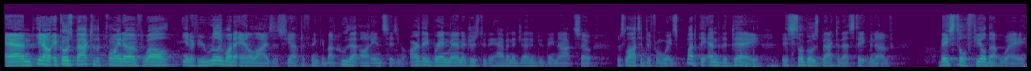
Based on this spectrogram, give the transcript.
and you know, it goes back to the point of, well, you know, if you really want to analyze this, you have to think about who that audience is. You know, are they brand managers? Do they have an agenda? Do they not? So there's lots of different ways. But at the end of the day, it still goes back to that statement of they still feel that way,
